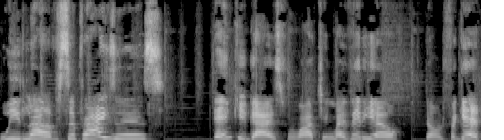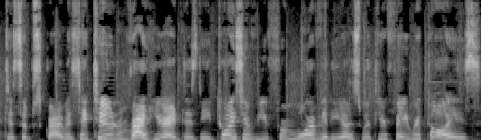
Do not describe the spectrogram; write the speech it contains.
We love surprises! Thank you guys for watching my video. Don't forget to subscribe and stay tuned right here at Disney Toys Review for more videos with your favorite toys.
